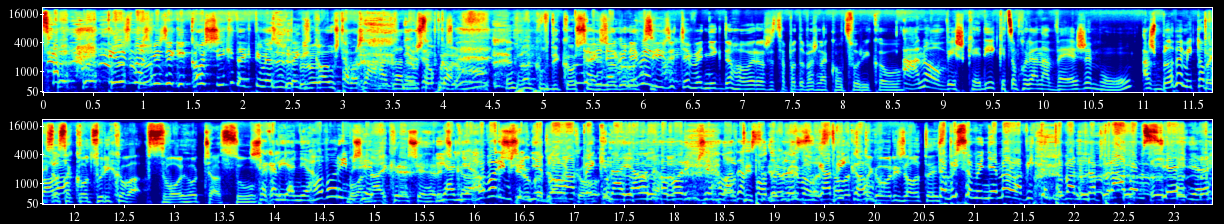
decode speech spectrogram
Ty už máš vieš, aký košík, tak ty máš už taký ko, už tam máš nahádzané to všetko. hm, nákupný No košík. že inak no. neveríš, že tebe nikto hovoril, že sa podobáš na Kocuríkovú. Áno, vieš kedy? Keď som chodila na VŽMU, až blbe mi to Tak bolo. zasa Kocuríková svojho času Však ale ja nehovorím, bola že... najkrajšia herečka Ja nehovorím, že nebola pekná, ja len hovorím, že hľadám podobnosť s to Gabikou. tak hovoríš, ale to je- To by som ju nemala vytetovanú na právom stehne.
